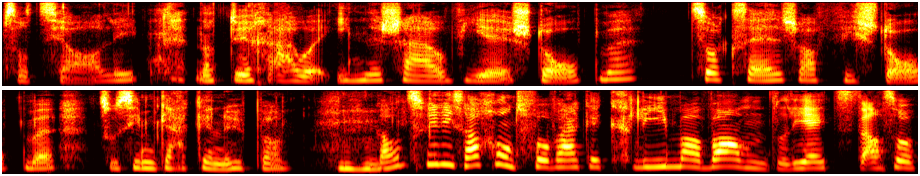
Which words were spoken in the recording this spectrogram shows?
soziale, natürlich auch eine Innenschau, wie steht man zur Gesellschaft, wie steht man zu seinem Gegenüber. Mhm. Ganz viele Sachen. Und von wegen Klimawandel jetzt, also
